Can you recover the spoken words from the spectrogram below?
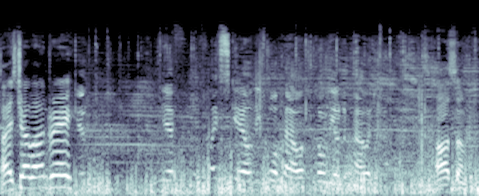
Nice job, Andre. Yeah, twice scale, needs more power, totally underpowered. Awesome.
